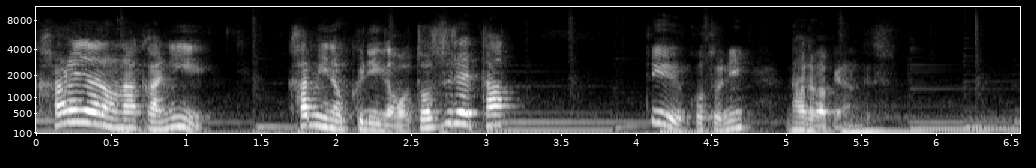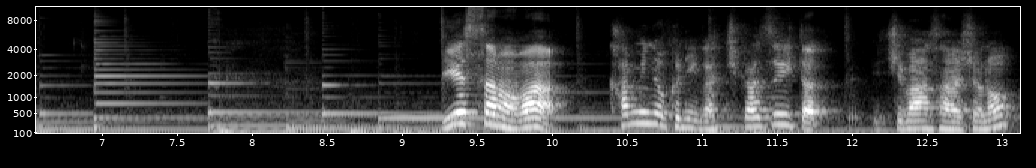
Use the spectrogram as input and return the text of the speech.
彼らの中に神の国が訪れたっていうことになるわけなんです。イエス様は神の国が近づいたって一番最初の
